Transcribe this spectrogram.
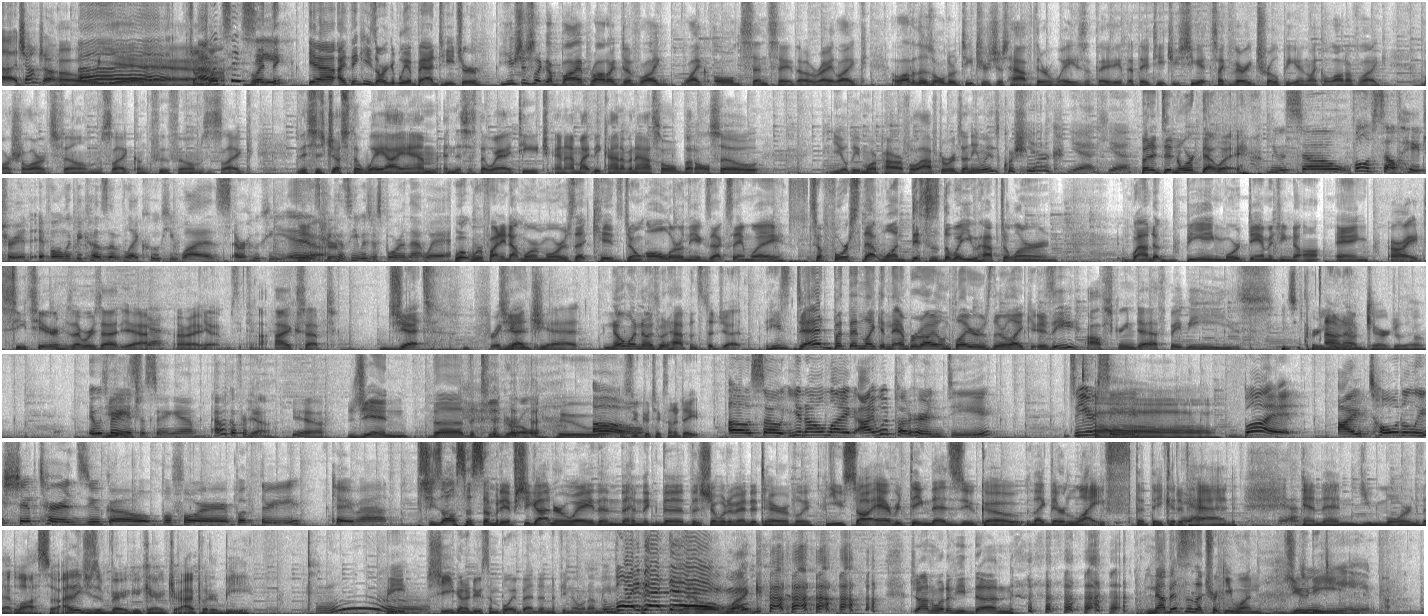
Ah, Jeong Jeong. Oh, Uh, yeah. I Zhang would say who I C. think, yeah, I think he's arguably a bad teacher. He's just like a byproduct of like like old sensei though, right? Like a lot of those older teachers just have their ways that they that they teach. You see it, it's like very tropey in like a lot of like martial arts films, like kung fu films. It's like this is just the way I am and this is the way I teach and I might be kind of an asshole, but also you'll be more powerful afterwards anyways, question yeah, mark? yeah, yeah. But it didn't work that way. He was so full of self-hatred, if only because of like who he was or who he is, Yeah. Sure. because he was just born that way. What we're finding out more and more is that kids don't all learn the exact same way. To force that one, this is the way you have to learn, wound up being more damaging to An- Aang. All right, C tier, is that where he's at? Yeah. Yeah. All right. Yeah, C tier. I- I accept. Jet. Freaking Jet. Jet. No one knows what happens to Jet. He's dead, but then like in the Ember Island players, they're like, is he? Off-screen death, babies. He's a pretty I good don't know. character though. It was He very is. interesting. Yeah, I would go for B. Yeah. Yeah. Jin, the the tea girl who Oh. Zuko takes on a date. Oh, so you know, like I would put her in D, D or C, Oh, but I totally shipped her and Zuko before book three came out. she's also somebody. If she got in her way, then then the, the the show would have ended terribly. You saw everything that Zuko, like their life that they could have Yeah. had, Yeah. and then you mourned that loss. So I think she's a very good character. I put her B. B. Mm. She gonna do some boy bending if you know what I mean. Boy bending. Oh my god. John, what have you done? Now this is a tricky one. Judy. Judy.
